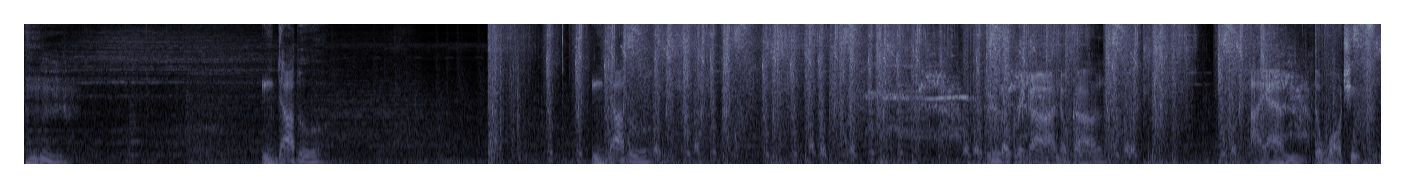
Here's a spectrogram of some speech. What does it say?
Hmm. Dabu. Dabu. Lokrigar Nokal. I am the war chief.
